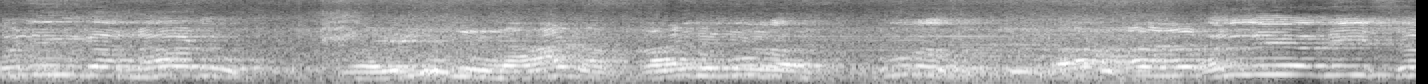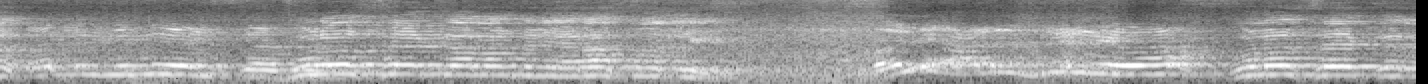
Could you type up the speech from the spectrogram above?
ಕಳಿಂಗ. ನಾಡು. ನಾಡು ಅಲ್ಲಿಯ ದೇಶ. ಗುಣಶೇಖರ ಅಂತ ಯರಸ ಅಲ್ಲಿ ಅಲ್ಲಿ ಅರಸು ನೀವು ಗುಣಶೇಖರ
